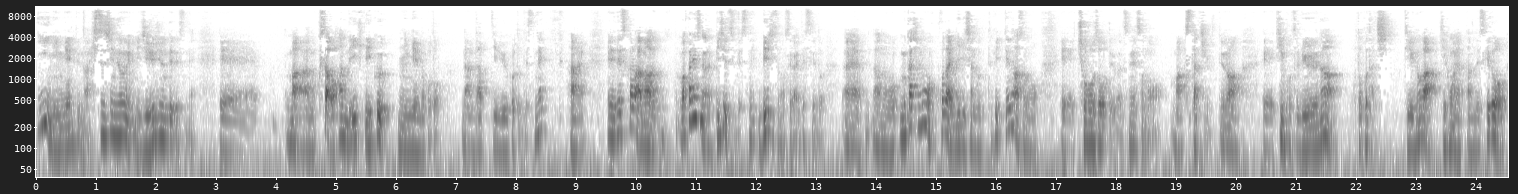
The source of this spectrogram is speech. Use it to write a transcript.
いい人間っていうのは羊のように従順でですね、えー、まあ、あの草をはんで生きていく人間のことなんだっていうことですね。はい。えー、ですから、まあ、わかりやすいのは美術ですね。美術の世界ですけど、えー、あの、昔の古代ギリシャの時っていうのは、その、えー、彫像というかですね、その、まあ、スタチューっていうのは、えー、筋骨隆々な男たちっていうのが基本やったんですけど、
